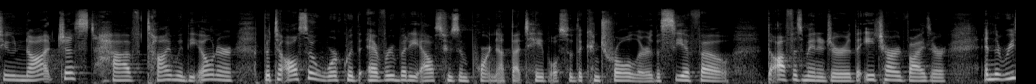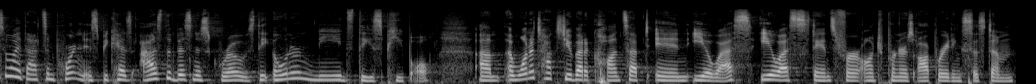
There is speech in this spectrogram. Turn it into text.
to not just have time with the owner, but to also work with everybody else who's important at that table. So, the controller, the CFO, the office manager, the HR advisor. And the reason why that's important is because as the business grows, the owner needs these people. Um, I want to talk to you about a concept in EOS. EOS stands for Entrepreneurs Operating System.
